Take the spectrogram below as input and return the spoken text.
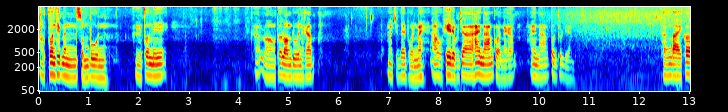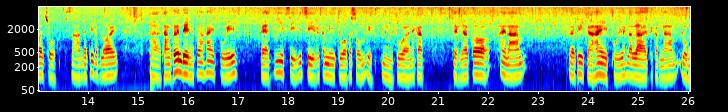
เอาต้นที่มันสมบูรณ์ คือต้นนี้ ก็ลองทดลองดูนะครับว่าจะได้ผลไหมเอาโอเคเดี๋ยวผมจะให้น้ำก่อนนะครับ ให้น้ำต้นทุเรียน ทางใบก็โฉบสารไปที่เรียบร้อยอทางพื้นดินก็ให้ปุ๋ย 8 24 24 แล้วก็มีตัวผสมอีก 1 ตัวนะครับ เสร็จแล้วก็ให้น้ำเพื่อที่จะให้ปุ๋ยละลายไปกับน้ำลง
